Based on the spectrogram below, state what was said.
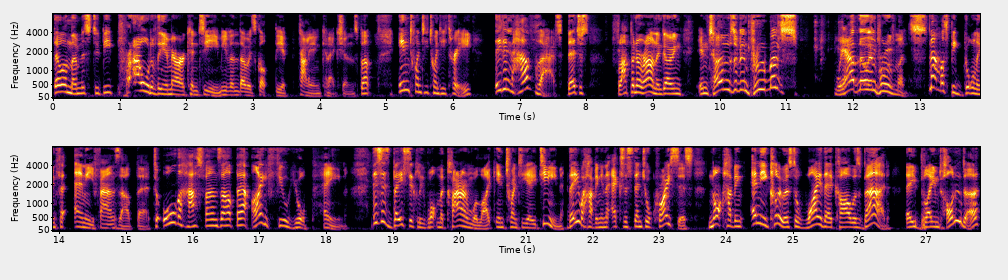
there were moments to be proud of the American team, even though it's got the Italian connections. But in 2023, they didn't have that. They're just flapping around and going, in terms of improvements, we have no improvements. That must be galling for any fans out there. To all the Haas fans out there, I feel your pain. This is basically what McLaren were like in 2018. They were having an existential crisis, not having any clue as to why their car was bad. They blamed Honda,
